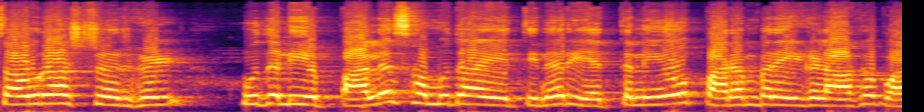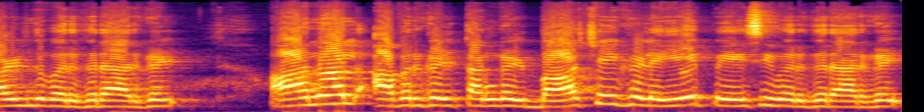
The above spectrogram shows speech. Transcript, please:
சௌராஷ்டிரர்கள் முதலிய பல சமுதாயத்தினர் எத்தனையோ பரம்பரைகளாக வாழ்ந்து வருகிறார்கள். ஆனால் அவர்கள் தங்கள் பாஷைகளையே பேசி வருகிறார்கள்.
